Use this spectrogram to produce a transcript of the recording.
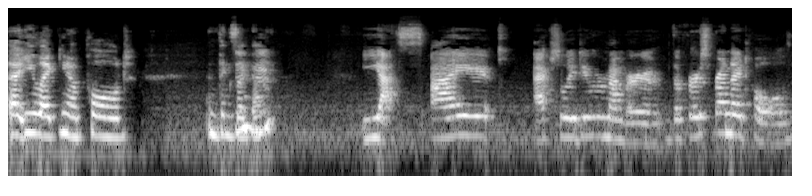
that you like, you know, pulled and things like that? Mhm. Yes, I actually do remember the first friend I told.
